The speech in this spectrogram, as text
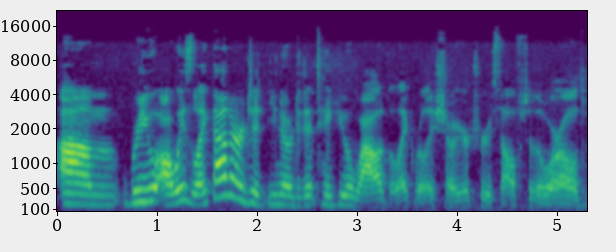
Um, were you always like that or did you know did it take you a while to like really show your true self to the world?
